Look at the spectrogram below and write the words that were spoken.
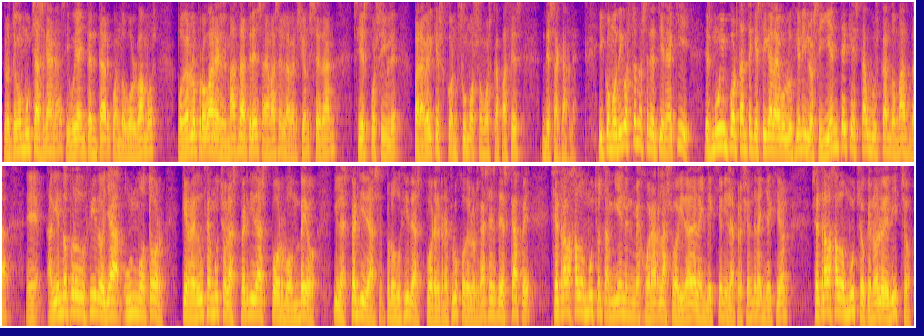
pero tengo muchas ganas y voy a intentar cuando volvamos poderlo probar en el Mazda 3, además en la versión sedán, si es posible, para ver qué consumos somos capaces de sacarle. Y como digo, esto no se detiene aquí, es muy importante que siga la evolución y lo siguiente que está buscando Mazda, eh, habiendo producido ya un motor que reduce mucho las pérdidas por bombeo y las pérdidas producidas por el reflujo de los gases de escape, se ha trabajado mucho también en mejorar la suavidad de la inyección y la presión de la inyección, se ha trabajado mucho, que no lo he dicho,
